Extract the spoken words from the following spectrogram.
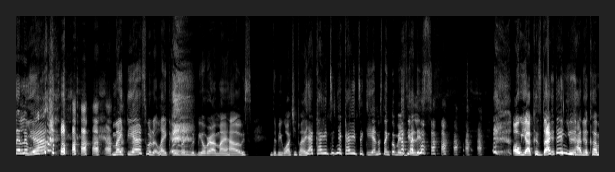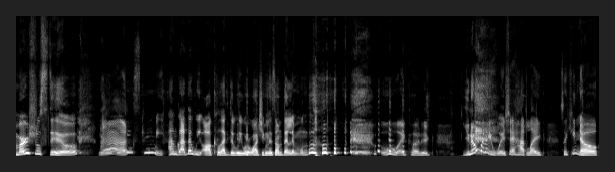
telemundo yeah. my tias would like everybody would be over at my house they'd be watching Twilight. Ya cállense, ya cállense, que ya no están comerciales. oh yeah, because back then you had the commercial still. Yeah, I'm screaming. I'm glad that we all collectively were watching this on Telemundo. Ooh, iconic. You know what I wish I had like so you know,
